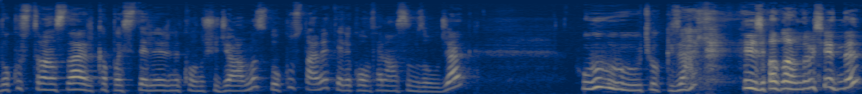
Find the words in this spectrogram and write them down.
9 translar kapasitelerini konuşacağımız 9 tane telekonferansımız olacak. Huu, çok güzel. Heyecanlandım şimdi.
